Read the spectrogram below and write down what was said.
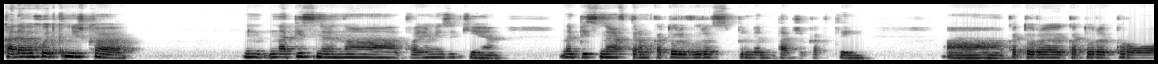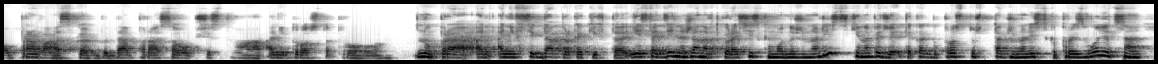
когда выходит книжка, написанная на твоем языке, написанная автором, который вырос примерно так же, как ты, а, которая, которая про, про вас, как бы, да, про сообщество, а не просто про... Ну, про, они всегда про каких-то... Есть отдельный жанр такой российской модной журналистики, но, опять же, это как бы просто то, что так журналистика производится –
